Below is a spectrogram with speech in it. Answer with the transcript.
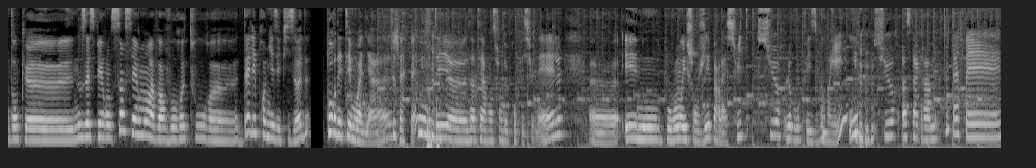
donc euh, nous espérons sincèrement avoir vos retours euh, dès les premiers épisodes pour des témoignages, Tout à fait. pour des euh, interventions de professionnels. et nous pourrons échanger par la suite sur le groupe Facebook ou sur Instagram. Tout à fait.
